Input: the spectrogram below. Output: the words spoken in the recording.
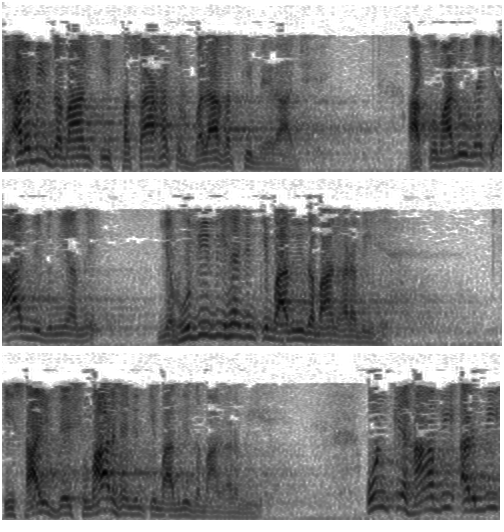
कि अरबी जबान की फसाहत और बलागत की मेराज है। आपको मालूम है कि आज भी दुनिया में यहूदी भी हैं जिनकी मादरी जबान अरबी है, ईसाई बेशुमार हैं जिनकी मादरी जबान अरबी है। उनके यहाँ भी अरबी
